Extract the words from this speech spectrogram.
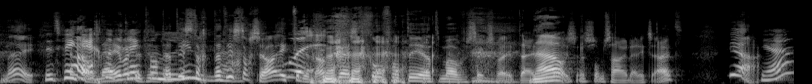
nee. Dit vind ik nou, echt nee, dat, van dat, is toch, dat is toch zo? Ik vind het ook best confronterend om over seksualiteit nou, te lezen. En soms hou je daar iets uit. Ja. Ja?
